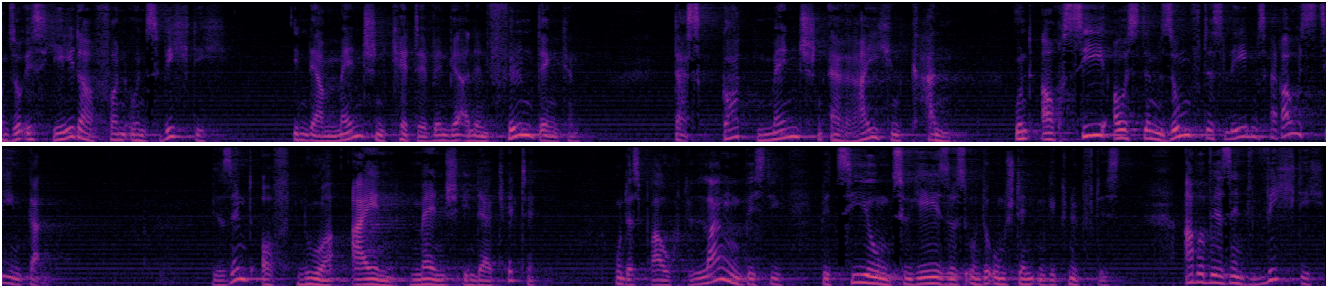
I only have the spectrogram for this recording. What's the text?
Und so ist jeder von uns wichtig in der Menschenkette, wenn wir an den Film denken, dass Gott Menschen erreichen kann und auch sie aus dem Sumpf des Lebens herausziehen kann. Wir sind oft nur ein Mensch in der Kette und es braucht lang, bis die Beziehung zu Jesus unter Umständen geknüpft ist. Aber wir sind wichtig,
